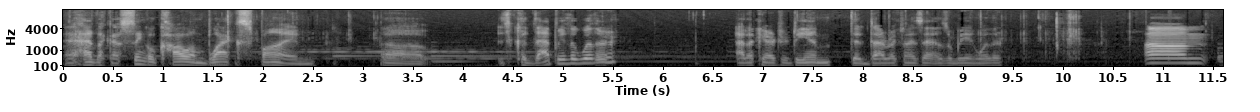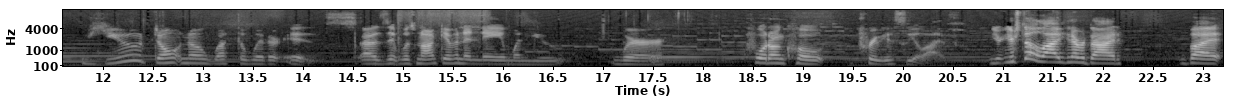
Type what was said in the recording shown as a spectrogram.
and had like a single column black spine. Uh, could that be the wither? Out of character DM, did I recognize that as a being wither? Um, you don't know what the wither is, as it was not given a name when you were quote unquote previously alive. You're, you're still alive, you never died, but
